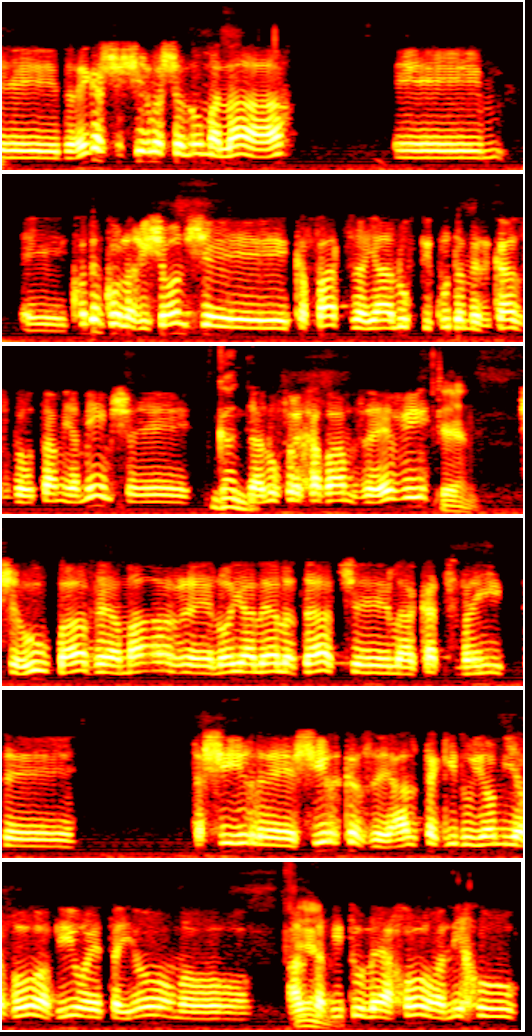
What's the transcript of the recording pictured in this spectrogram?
שברגע ששיר לשלום עלה, אה, אה, קודם כל הראשון שקפץ זה היה אלוף פיקוד המרכז באותם ימים, גנדי. שזה אלוף רחבעם זאבי, כן. שהוא בא ואמר אה, לא יעלה על הדעת שלהקה צבאית תשיר שיר כזה, אל תגידו יום יבוא, הביאו את היום, או אל כן. תביטו לאחור, הניחו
